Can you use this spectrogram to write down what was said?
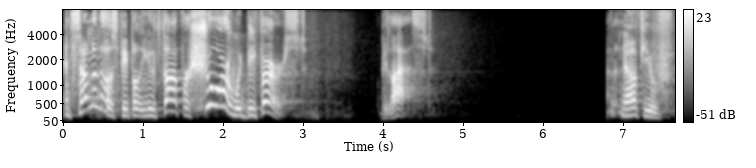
And some of those people you thought for sure would be first will be last. I don't know if you've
